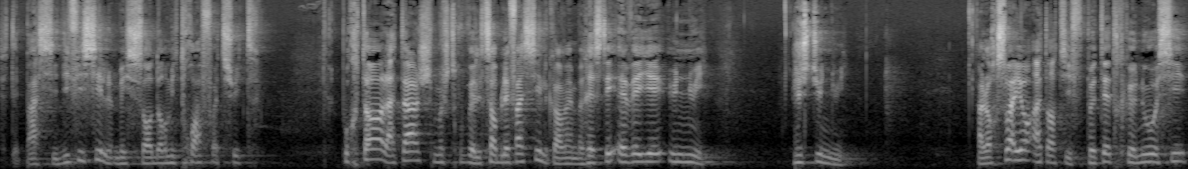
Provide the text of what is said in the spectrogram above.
C'était pas si difficile, mais ils se sont endormis trois fois de suite. Pourtant, la tâche, moi je trouvais, elle semblait facile quand même, rester éveillé une nuit, juste une nuit. Alors soyons attentifs, peut-être que nous aussi,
